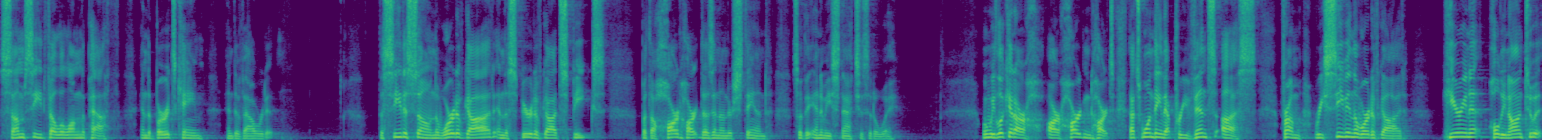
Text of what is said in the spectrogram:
some seed fell along the path, and the birds came and devoured it. The seed is sown, the word of God and the Spirit of God speaks, but the hard heart doesn't understand, so the enemy snatches it away. When we look at our, our hardened hearts, that's one thing that prevents us from receiving the Word of God, hearing it, holding on to it,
